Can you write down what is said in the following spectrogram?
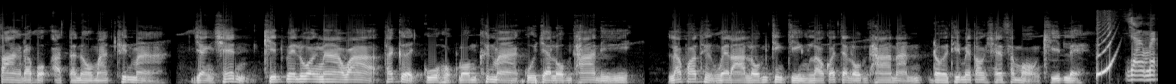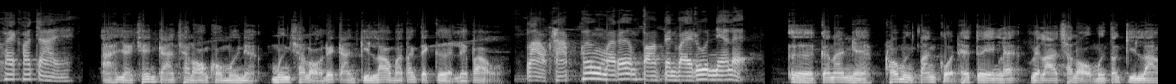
สร้างระบบอัตโนมัติขึ้นมา อย่างเช่น คิดไว้ล่วงหน้าว่า ถ้าเกิดกูหกล้มขึ้นมา กูจะล้มท่านี้ แล้วพอถึงเวลาล้มจริง ๆ เราก็จะล้มท่านั้น โดยที่ไม่ต้องใช้สมองคิดเลย ยังไม่ค่อยเข้าใจ อะอย่างเช่นการฉลองของมึงเนี่ย มึงฉลองด้วยการกินเหล้ามาตั้งแต่เกิดเลยเปล่า เปล่าครับ เพิ่งมาเริ่มตอนเป็นวัยรุ่นเนี้ยแหละ เออ ก็นั่นไง เพราะมึงตั้งกฎให้ตัวเองแล้ว เวลาฉลองมึงต้องกินเหล้า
